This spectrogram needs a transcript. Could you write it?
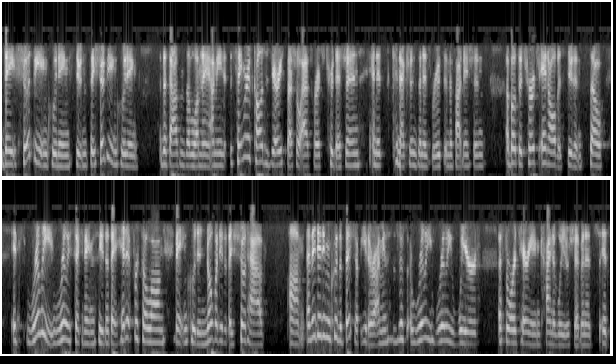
they should be including students. They should be including the thousands of alumni. I mean, St. Mary's College is very special as for its tradition and its connections and its roots in the foundations of both the church and all of its students. So it's really, really sickening to see that they hid it for so long. They included nobody that they should have. Um, and they didn't even include the bishop either. I mean, this is just a really, really weird authoritarian kind of leadership, and it's it's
